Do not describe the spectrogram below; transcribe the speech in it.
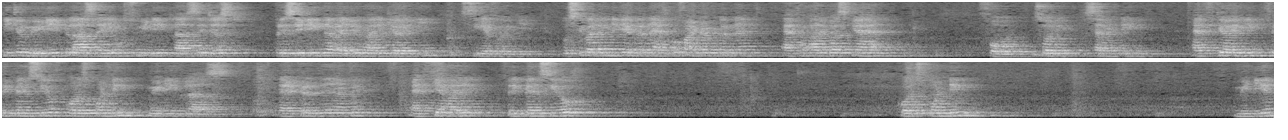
कि जो मीडियम क्लास है, उस मीडियम क्लास से जस्ट प्रीसीडिंग का वैल्यू हमारी क्या होगी? सी एफ़ होगी। उसके बाद हमने क्या करना है? एफ़ को फाइंड आउट करना है। एफ़ हमारे पास क्या है? फोर सॉरी सेवनटीन एफ़ क्या होगी? Frequency of corresponding medium class add कर दें यहाँ पे। एफ़ की हमारी? Frequency of corresponding median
